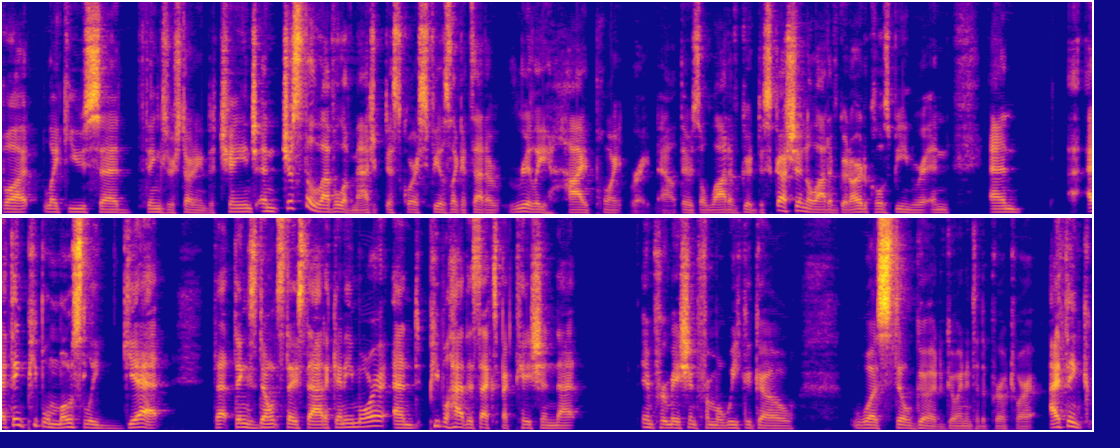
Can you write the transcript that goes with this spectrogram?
But like you said, things are starting to change. And just the level of magic discourse feels like it's at a really high point right now. There's a lot of good discussion, a lot of good articles being written. And I think people mostly get that things don't stay static anymore. And people had this expectation that information from a week ago was still good going into the Pro Tour. I think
